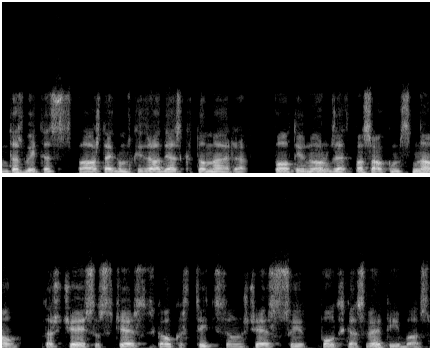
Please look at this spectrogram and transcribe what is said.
Un tas bija tas pārsteigums, ka izrādījās, ka tomēr kvalitīvi norganizēts pasākums nav. Tas šķērslis, šķērslis kaut kas cits, un šķērslis ir politiskās vērtībās.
